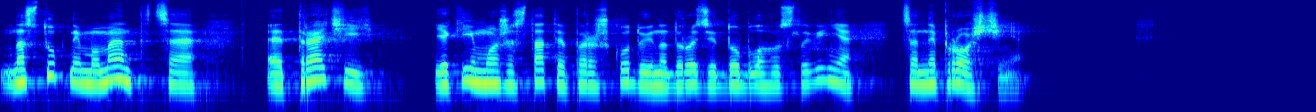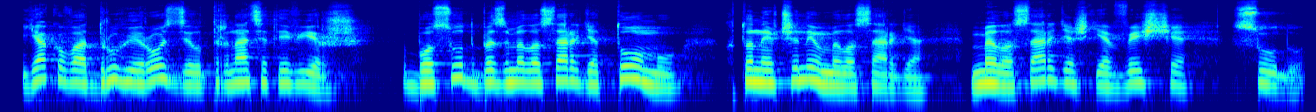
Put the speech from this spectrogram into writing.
Наступний момент це третій, який може стати перешкодою на дорозі до благословіння, це непрощення. Якова, другий розділ, 13 вірш. Бо суд без милосердя тому, хто не вчинив милосердя, милосердя ж є вище суду.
